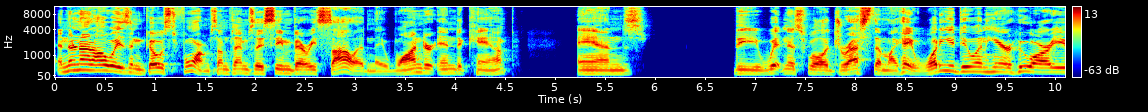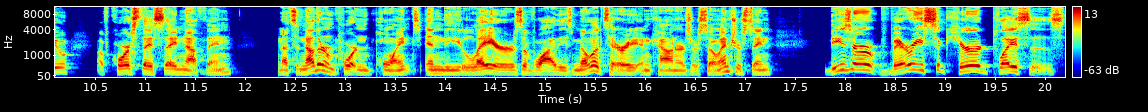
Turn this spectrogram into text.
And they're not always in ghost form. Sometimes they seem very solid and they wander into camp and the witness will address them like, hey, what are you doing here? Who are you? Of course, they say nothing. And that's another important point in the layers of why these military encounters are so interesting. These are very secured places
